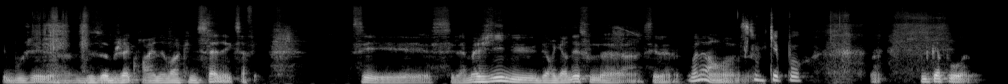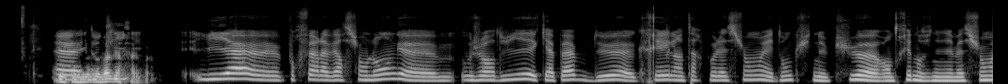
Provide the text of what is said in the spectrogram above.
fait bouger euh, des objets qui n'ont rien à voir qu'une scène et que ça fait c'est la magie du, de regarder sous le, le voilà sous le capot ouais, sous le capot ouais. donc, euh, on, donc, on, va vers ça quoi L'IA, euh, pour faire la version longue, euh, aujourd'hui est capable de créer l'interpolation et donc ne plus rentrer dans une animation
